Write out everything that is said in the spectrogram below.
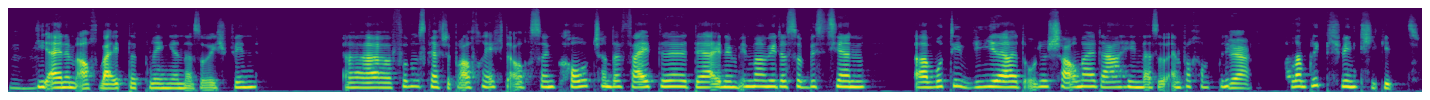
mhm. die einem auch weiterbringen. Also ich finde, äh, Führungskräfte brauchen echt auch so einen Coach an der Seite, der einem immer wieder so ein bisschen äh, motiviert oder schau mal dahin, also einfach einen, Blick, ja. einen Blickwinkel gibt.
